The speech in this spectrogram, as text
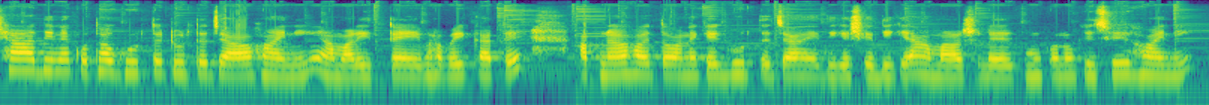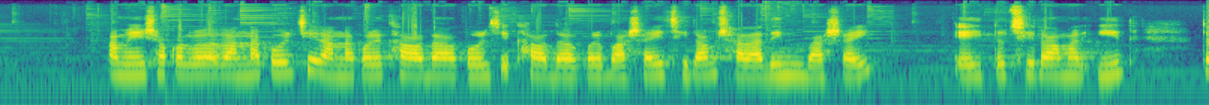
সারাদিনে কোথাও ঘুরতে টুরতে যাওয়া হয়নি, আমার ঈদটা এভাবেই কাটে। আপনারা হয়তো অনেকে ঘুরতে যান এদিকে সেদিকে, আমার আসলে এরকম কোনো কিছুই হয়নি। আমি সকালবেলা রান্না করেছি, রান্না করে খাওয়া দাওয়া করেছি, খাওয়া দাওয়া করে বাসায় ছিলাম, সারাদিন বাসায়। এই তো ছিল আমার ঈদ। তো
